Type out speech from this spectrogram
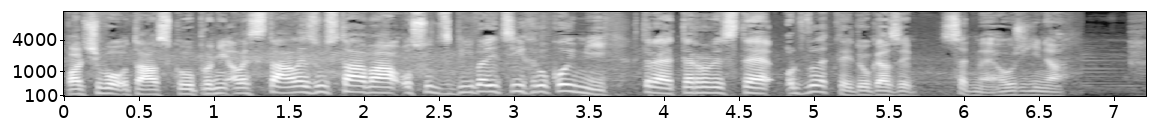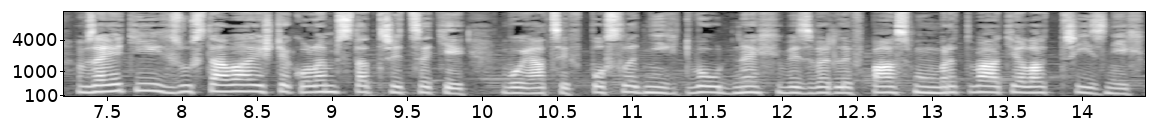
Palčivou otázkou pro ní ale stále zůstává osud zbývajících rukojmí, které teroristé odvlekli do Gazy 7. října. V zajetích zůstává ještě kolem 130. Vojáci v posledních dvou dnech vyzvedli v pásmu mrtvá těla tří z nich.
